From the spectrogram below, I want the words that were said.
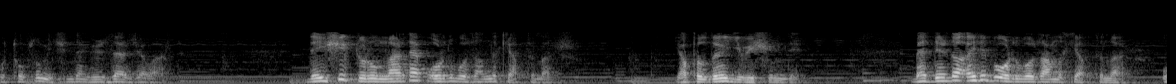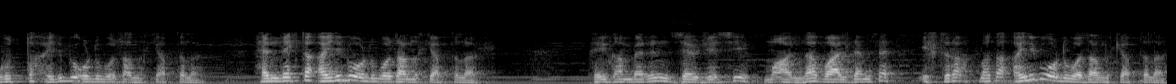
o toplum içinde yüzlerce vardı. Değişik durumlarda hep ordu bozanlık yaptılar. Yapıldığı gibi şimdi. Bedir'de ayrı bir ordu bozanlık yaptılar. Uhud'da ayrı bir ordu bozanlık yaptılar. Hendek'te ayrı bir ordu bozanlık yaptılar. Peygamberin zevcesi Mualla validemize iftira atmada ayrı bir ordu bozanlık yaptılar.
